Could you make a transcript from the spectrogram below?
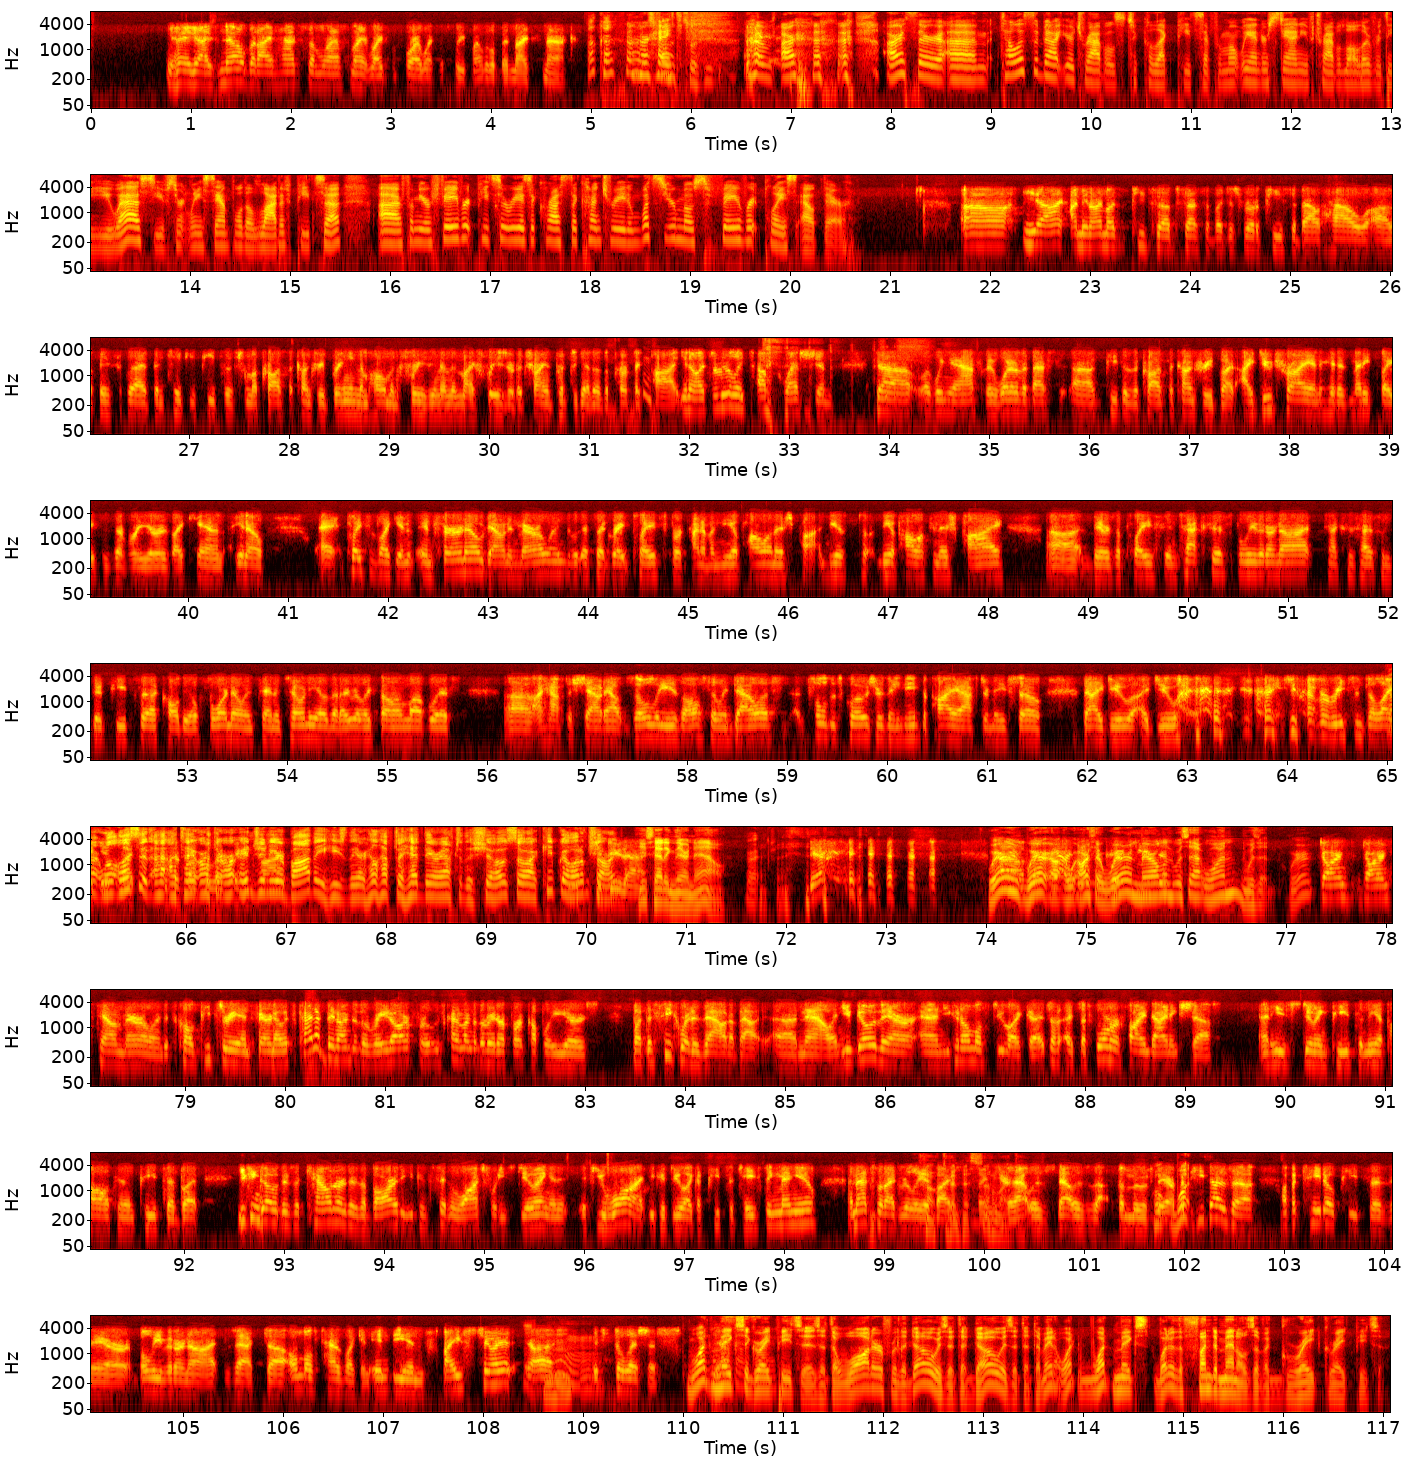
Hey guys, no, but I had some last night right before I went to sleep. My little midnight snack. Okay, All that's So Um, Ar- Arthur, um, tell us about your travels to collect pizza. From what we understand, you've traveled all over the U.S. You've certainly sampled a lot of pizza uh, from your favorite pizzerias across the country. And what's your most favorite place out there? Uh, yeah, I, I mean, I'm a pizza obsessive. I just wrote a piece about how uh, basically I've been taking pizzas from across the country, bringing them home, and freezing them in my freezer to try and put together the perfect pie. You know, it's a really tough question to, uh, when you ask me what are the best uh, pizzas across the country. But I do try and hit as many places every year as I can. You know, uh, places like in, Inferno down in Maryland. That's a great place for kind of a Neapolitanish pie, Neapolitanish pie. Uh, there's a place in Texas, believe it or not. Texas has some good pizza called the Il Forno in San Antonio that I really fell in love with. Uh, I have to shout out Zoli's also in Dallas. Full disclosure, they named the pie after me, so I do, I do, I do have a reason to like All right, it. well, listen, I- it's I'll tell you, Arthur, our engineer pie. Bobby, he's there. He'll have to head there after the show. So I keep going. I'm sorry. He's heading there now. Right. Yeah. Where, Uh, where, yeah, I Arthur? Where in Maryland was that one? Was it where? Darns, Darnestown, Maryland. It's called Pizzeria Inferno. It's kind of been under the radar for it was kind of under the radar for a couple of years, but the secret is out about uh, now. And you go there and you can almost do like a, it's a it's a former fine dining chef, and he's doing pizza, Neapolitan and pizza. But you can go. There's a counter. There's a bar that you can sit and watch what he's doing. And if you want, you could do like a pizza tasting menu. And that's what I'd really Oh, advise goodness, doing oh my here. That was that was the, the move Well, there. what- But he does a a potato pizza there, believe it or not, that uh, almost has like an Indian spice to it. Uh, Mm-hmm. It's delicious. What makes a great pizza? Is it the water for the dough? Is it the dough? Is it the tomato? What what makes what are the fundamentals of a great great pizza?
